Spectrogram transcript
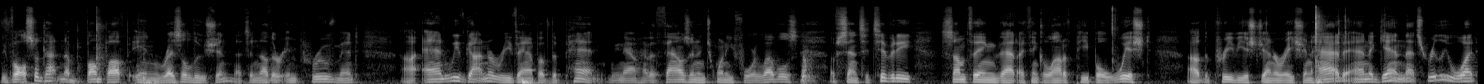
We've also gotten a bump up in resolution. That's another improvement. Uh, and we've gotten a revamp of the pen. We now have 1,024 levels of sensitivity, something that I think a lot of people wished uh, the previous generation had. And again, that's really what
